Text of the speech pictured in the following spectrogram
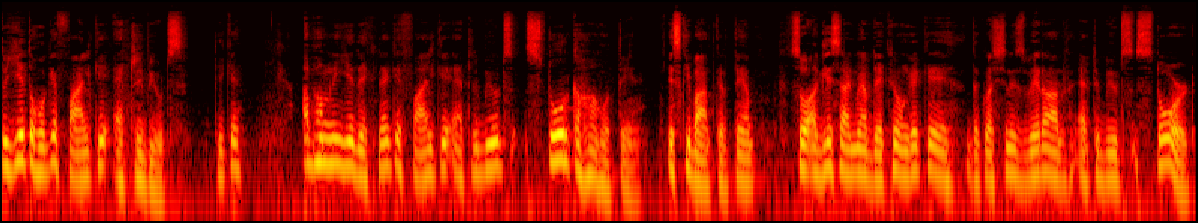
تو یہ تو ہو گئے فائل کے ایٹریبیوٹس ٹھیک ہے؟ اب ہم نے یہ دیکھنا ہے کہ فائل کے ایٹریبیوٹس اسٹور کہاں ہوتے ہیں۔ اس کی بات کرتے ہیں اب۔ سو so, اگلی سائڈ میں آپ دیکھ رہے ہوں گے کہ the question is where are attributes stored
